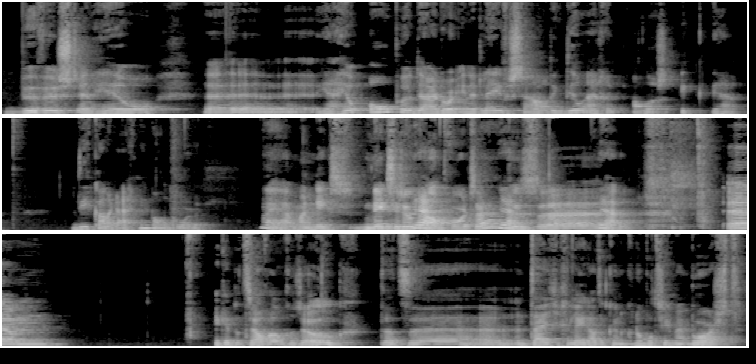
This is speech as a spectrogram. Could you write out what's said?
bewust en heel, uh, ja, heel open daardoor in het leven staan. Want ik deel eigenlijk alles. Ik, ja, die kan ik eigenlijk niet beantwoorden. Nou ja, maar niks, niks is ook Ja. een antwoord, hè? Ja. Dus, eh, Ja. Ehm, ik heb dat zelf overigens ook. Dat eh, een tijdje geleden had ik een knobbeltje in mijn borst.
